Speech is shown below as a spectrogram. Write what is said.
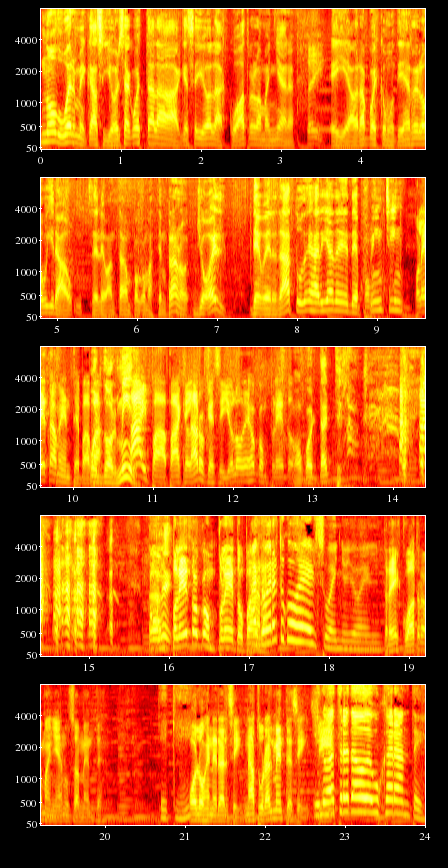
no duerme casi. Joel se acuesta a las, qué sé yo, a las 4 de la mañana. Sí. Eh, Y ahora, pues, como tiene el reloj virado, se levanta un poco más temprano. Joel, ¿de verdad tú dejarías de, de printing? Completamente, papá. Por dormir. Ay, papá, claro que sí, yo lo dejo completo. Vamos a cortarte. Dale. Completo, completo, ¿A qué para. hora tú coges el sueño, Joel? 3, 4 de la mañana usualmente. ¿Qué qué? Por lo general, sí. Naturalmente, sí. ¿Y sí. lo has tratado de buscar antes?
